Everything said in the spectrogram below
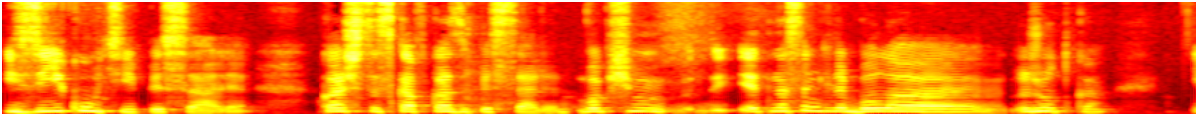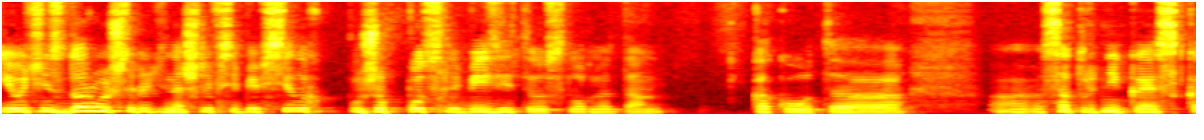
из Якутии писали, кажется, с Кавказа писали. В общем, это на самом деле было жутко. И очень здорово, что люди нашли в себе в силах уже после визита, условно, там, какого-то э, сотрудника СК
